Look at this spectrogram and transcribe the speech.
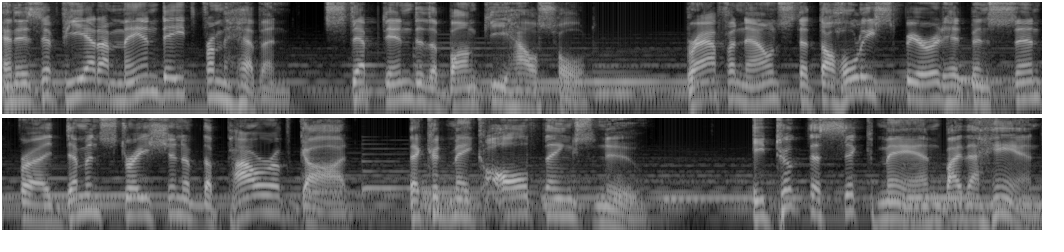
and, as if he had a mandate from heaven, stepped into the Bonnke household. Graf announced that the Holy Spirit had been sent for a demonstration of the power of God that could make all things new. He took the sick man by the hand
